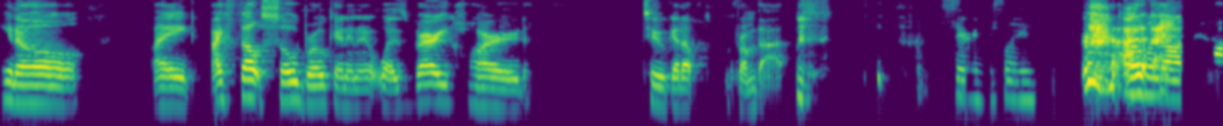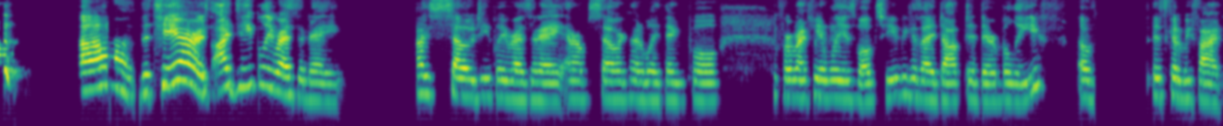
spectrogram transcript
You know, like I felt so broken and it was very hard to get up from that. Seriously. oh my God. Ah, oh, the tears. I deeply resonate. I so deeply resonate and I'm so incredibly thankful for my family as well too because I adopted their belief of it's going to be fine.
